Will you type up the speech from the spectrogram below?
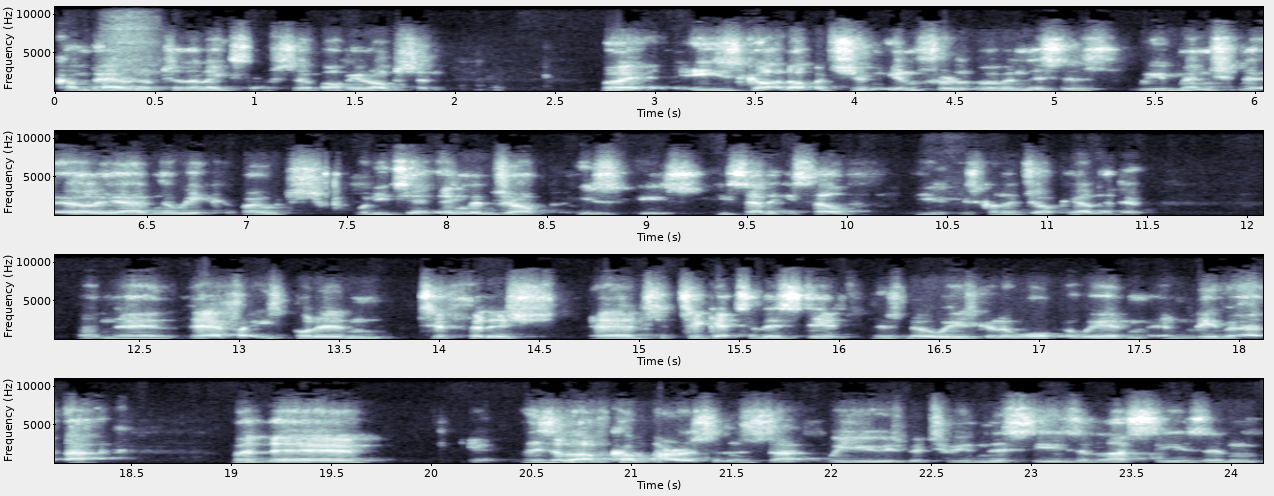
comparing him to the likes of Sir Bobby Robson. But he's got an opportunity in front of him, and this is we mentioned it earlier in the week about when he take the England job. He's he's he said it himself. he's got a job here to do and the, the effort he's put in to finish uh, to, to, get to this stage, there's no way he's going to walk away and, and leave it at that. But uh, there's a lot of comparisons that we use between this season, last season,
